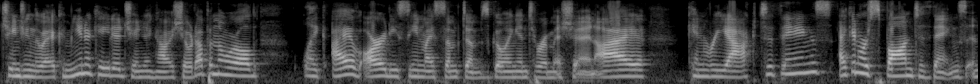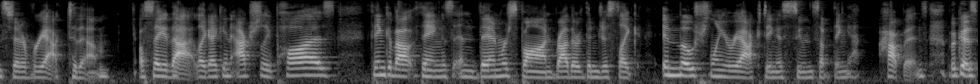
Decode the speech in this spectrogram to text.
changing the way I communicated, changing how I showed up in the world, like I have already seen my symptoms going into remission. I can react to things, I can respond to things instead of react to them. I'll say that. Like I can actually pause, think about things, and then respond rather than just like emotionally reacting as soon as something happens. Because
